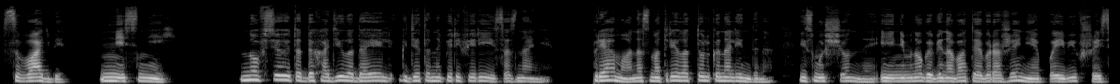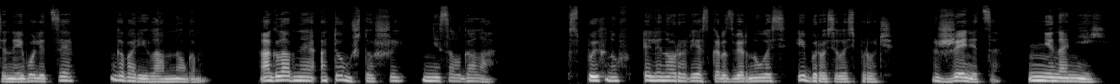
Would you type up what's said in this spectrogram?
Свадьбе, не с ней. Но все это доходило до Эль где-то на периферии сознания. Прямо она смотрела только на Линдона, и смущенное и немного виноватое выражение, появившееся на его лице, говорило о многом. А главное о том, что Ши не солгала. Вспыхнув, Эленор резко развернулась и бросилась прочь. «Женится! Не на ней!»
